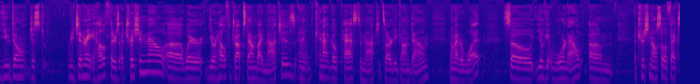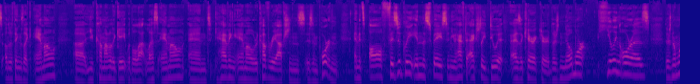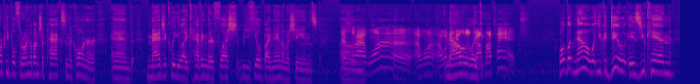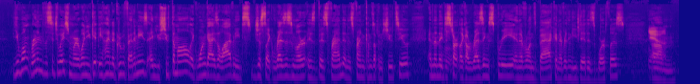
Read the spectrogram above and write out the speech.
you don't just regenerate health. There's attrition now, uh, where your health drops down by notches, and it cannot go past a notch. It's already gone down, no matter what. So you'll get worn out. Um, attrition also affects other things like ammo. Uh, you come out of the gate with a lot less ammo, and having ammo recovery options is important. And it's all physically in the space, and you have to actually do it as a character. There's no more healing auras. There's no more people throwing a bunch of packs in the corner and magically like having their flesh be healed by nanomachines. That's Um, what I want. I want. I want to be now, able to like- drop my packs. Well, but now what you could do is you can you won't run into the situation where when you get behind a group of enemies and you shoot them all, like one guy's alive and he just like reses his his friend, and his friend comes up and shoots you, and then they just start like a resing spree, and everyone's back, and everything you did is worthless. Yeah. Um,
